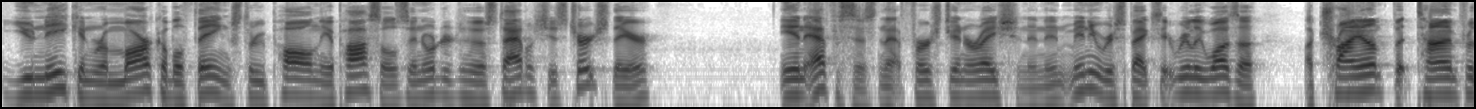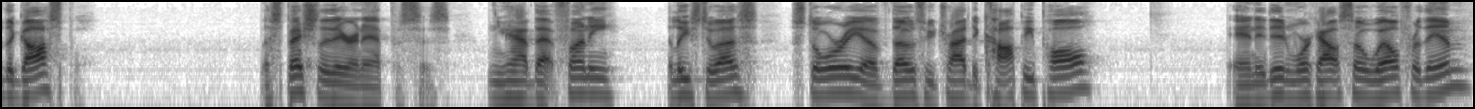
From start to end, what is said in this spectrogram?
unique and remarkable things through Paul and the apostles in order to establish his church there in Ephesus in that first generation. And in many respects, it really was a, a triumphant time for the gospel. especially there in Ephesus. And you have that funny, at least to us, story of those who tried to copy Paul, and it didn't work out so well for them.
